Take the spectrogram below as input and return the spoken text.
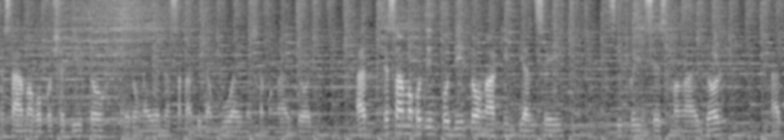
kasama ko po siya dito pero ngayon nasa kabilang buhay na siya mga idol. At kasama ko din po dito ang aking fiancé si Princess mga idol. At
